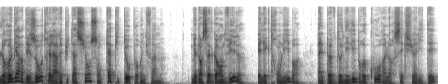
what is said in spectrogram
le regard des autres et la réputation sont capitaux pour une femme. Mais dans cette grande ville, électrons libres, elles peuvent donner libre cours à leur sexualité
